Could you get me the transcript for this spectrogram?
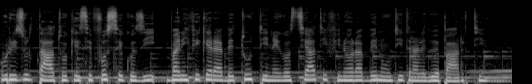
un risultato che se fosse così vanificherebbe tutti i negoziati finora avvenuti tra le due parti.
